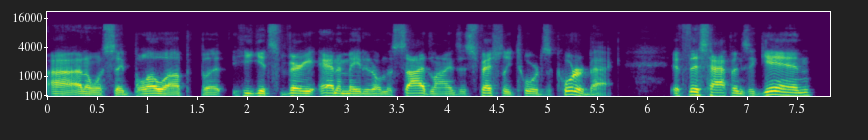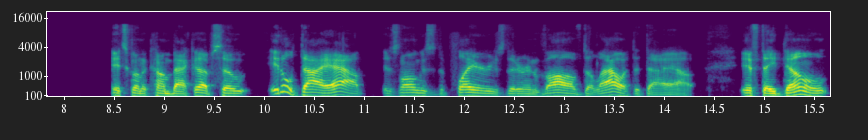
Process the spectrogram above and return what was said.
I don't want to say blow up, but he gets very animated on the sidelines, especially towards the quarterback. If this happens again, it's going to come back up. So it'll die out as long as the players that are involved allow it to die out. If they don't,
